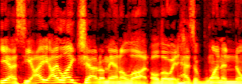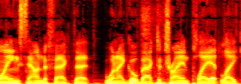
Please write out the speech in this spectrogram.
Yeah, see, I, I like Shadow Man a lot, although it has a one annoying sound effect that when I go back to try and play it, like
